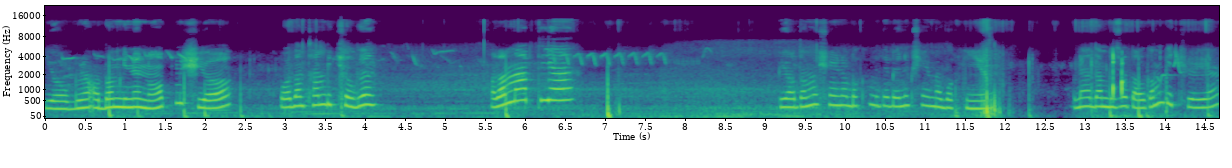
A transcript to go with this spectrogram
ya. Bu ne? adam yine ne yapmış ya? Bu adam tam bir çılgın. Adam ne yaptı ya? Bir adamın şeyine bakın bir de benim şeyime bakın ya. Bu ne adam bize dalga mı geçiyor ya?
